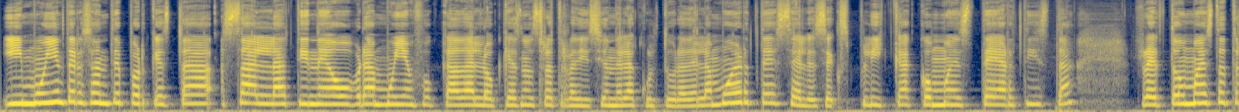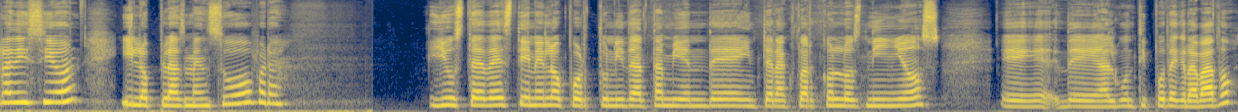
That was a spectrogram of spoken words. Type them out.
Y muy interesante porque esta sala tiene obra muy enfocada a lo que es nuestra tradición de la cultura de la muerte. Se les explica cómo este artista retoma esta tradición y lo plasma en su obra. Y ustedes tienen la oportunidad también de interactuar con los niños eh, de algún tipo de grabado.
